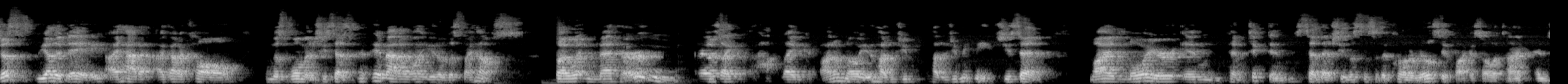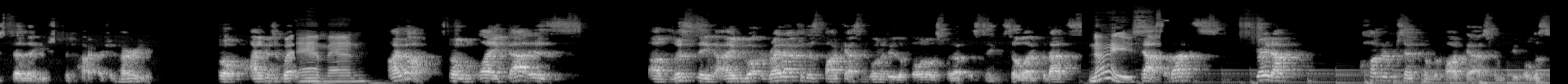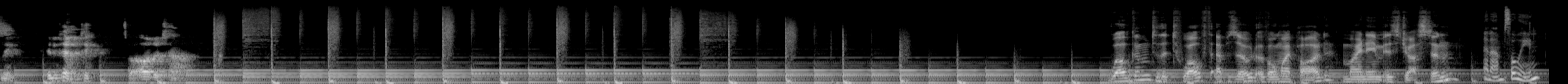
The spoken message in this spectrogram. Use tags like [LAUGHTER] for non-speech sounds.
just the other day, I had a, I got a call from this woman. She says, "Hey Matt, I want you to list my house." So I went and met her. Ooh. And I was like, like I don't know you. How did you How did you meet me? She said, my lawyer in Penticton said that she listens to the Kelowna Real Estate Podcast all the time and said that you should hire. I should hire you. So I just went. Damn, man. I know. So like that is a listing. I right after this podcast, I'm going to do the photos for that listing. So like, that's Nice. yeah. So that's straight up, 100 percent from the podcast from people listening in Penticton, so out of town. Welcome to the 12th episode of Oh My Pod. My name is Justin. And I'm Celine.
